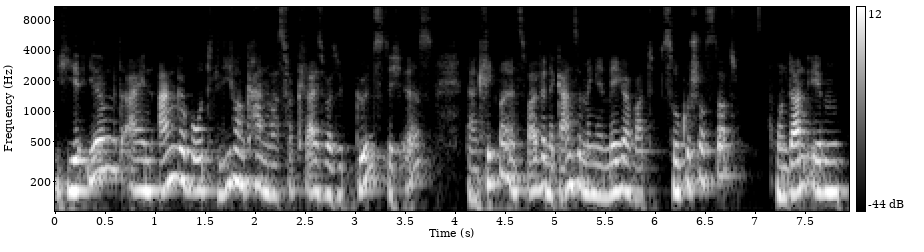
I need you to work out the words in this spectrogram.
hier irgendein Angebot liefern kann, was vergleichsweise günstig ist, dann kriegt man im Zweifel eine ganze Menge Megawatt zugeschustert und dann eben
